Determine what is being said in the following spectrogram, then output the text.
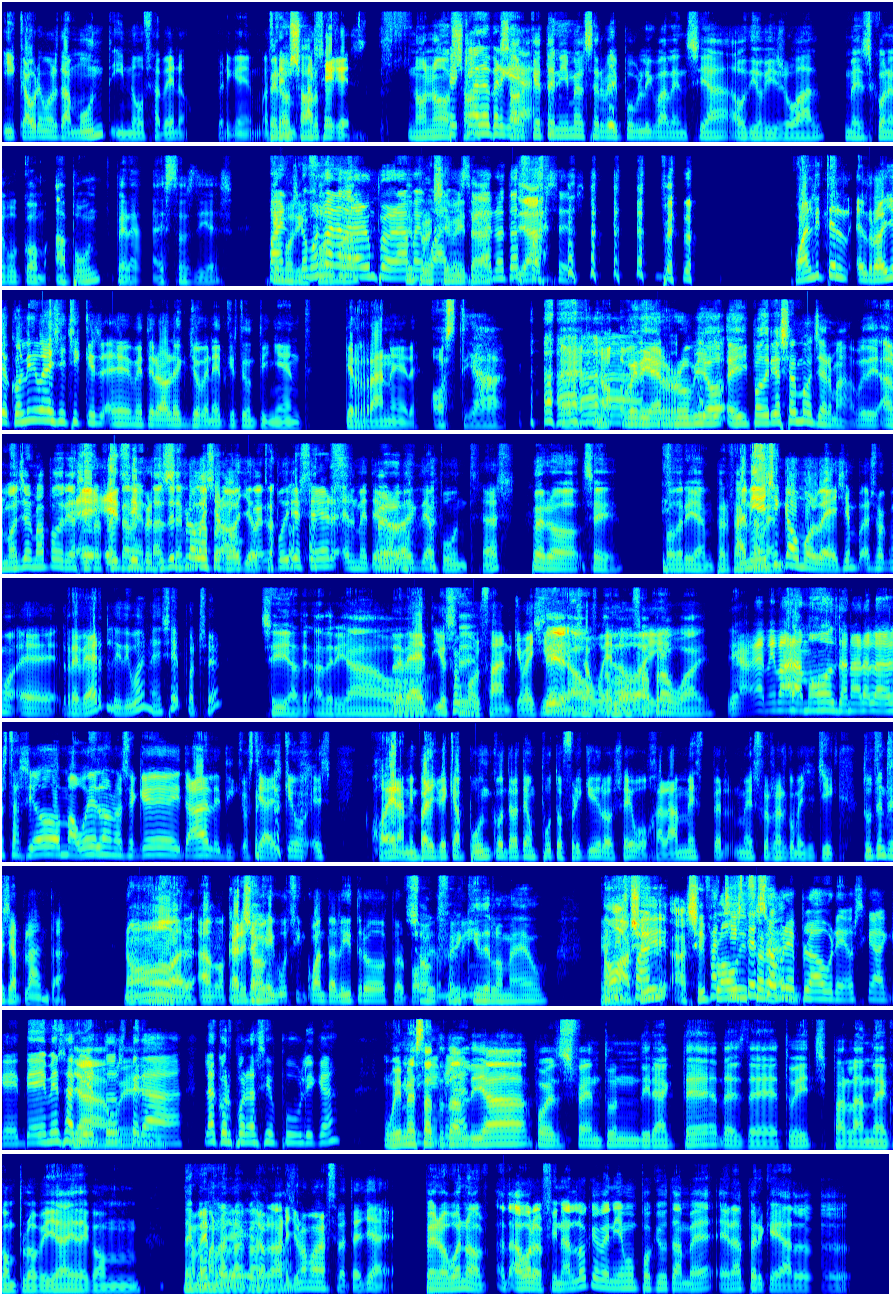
i cauremos damunt i no saber-ho, perquè Però estem sort- a cegues. No, no, Però, sort, claro, perquè- sort que tenim el Servei Públic Valencià Audiovisual, més conegut com Apunt, per a estos dies. Juan, no mos van a donar un programa igual, o sigui, proximitat. no Ja. t'esforces. Però, Juan li té el, el rotllo, com li diuen a aquest xic que és eh, meteoròleg jovenet que es diu un tinyent, que és runner? hòstia, eh, no, vull dir, és Rubio, ell podria ser el meu germà, vull dir, el meu germà podria ser Eh, eh, perfectament. sí, però tu tens prou aquest rotllo. Però, Tu podries ser el meteoròleg de punt, saps? però sí, podríem, A perfectament. mi així em cau molt bé. Així soc, eh, Revert, li diuen, ese, pot ser? Sí, Ad Adrià o... Revert, jo sóc sí. molt fan, que vagi Sí, ahí amb ho, s'abuelo. ho fa ahí. prou guai. "Ah, A mi m'agrada molt anar a l'estació amb abuelo, no sé què i tal. I dic, hòstia, és que és... Joder, a mi em pareix bé que a punt contrate un puto friki de lo seu. Ojalà més, per, més persones com aquest xic. Tu tens aquesta planta. No, No, a, a, a Canet Soc- han caigut 50 litros pel poble. Soc friki de lo meu. No, així, així Fa plou xistes diferent. sobre ploure, o sigui que DMs Ja, abiertos güey. per a la corporació pública. Avui que estat tot el dia pues, fent un directe des de Twitch parlant de com plovia i de com, de Home, com ha anat la pues, em cosa. pareix una bona estratègia. Eh? Però bueno, a a veure, al final el que veníem un poquiu també era perquè el,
